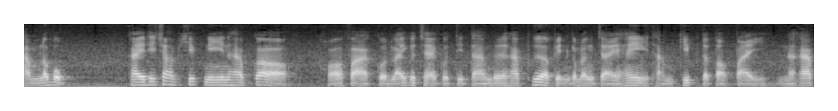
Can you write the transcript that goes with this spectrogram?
ทำระบบ ใครที่ชอบคลิปนี้นะครับ ก็ขอฝากกดไลค์กดแชร์กดติดตามด้วยครับ เพื่อเป็นกำลังใจให้ทำคลิปต่อๆไปนะครับ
